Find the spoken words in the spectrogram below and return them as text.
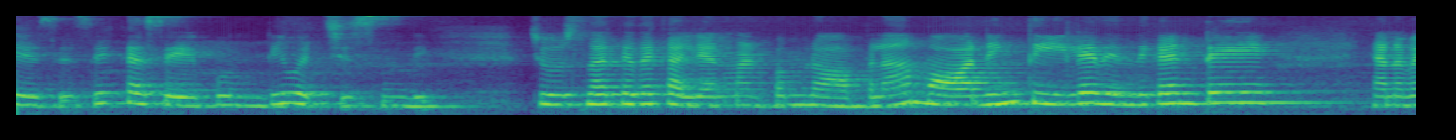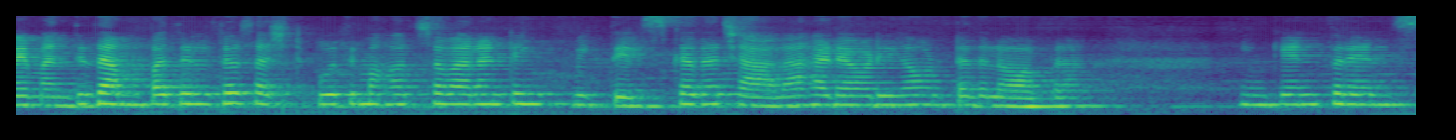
చేసేసి కాసేపు ఉండి వచ్చేసింది. చూస్తున్నారు కదా కళ్యాణ మండపం లోపల. మార్నింగ్ తీయలేదు. ఎందుకంటే ఎనభై మంది దంపతులతో షష్ఠపూర్తి మహోత్సవాలు అంటే మీకు తెలుసు కదా చాలా హడావడిగా ఉంటుంది లోపల. ఇంకేంటి ఫ్రెండ్స్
